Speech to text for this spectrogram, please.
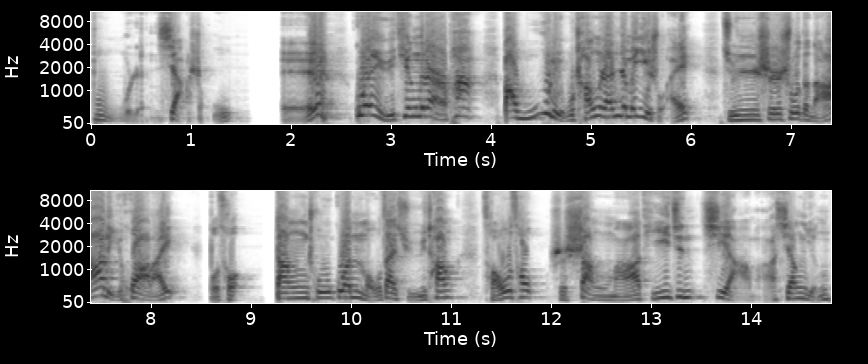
不忍下手。哎，关羽听到这儿，啪，把五柳长髯这么一甩。军师说的哪里话来？不错，当初关某在许昌，曹操是上马提金，下马相迎，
